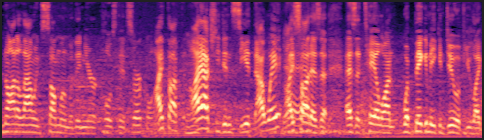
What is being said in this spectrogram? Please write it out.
not allowing someone within your close knit circle. I thought I actually didn't see it that way. I Mm-hmm. Saw yeah. it as a as a tale on what bigamy can do if you like.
